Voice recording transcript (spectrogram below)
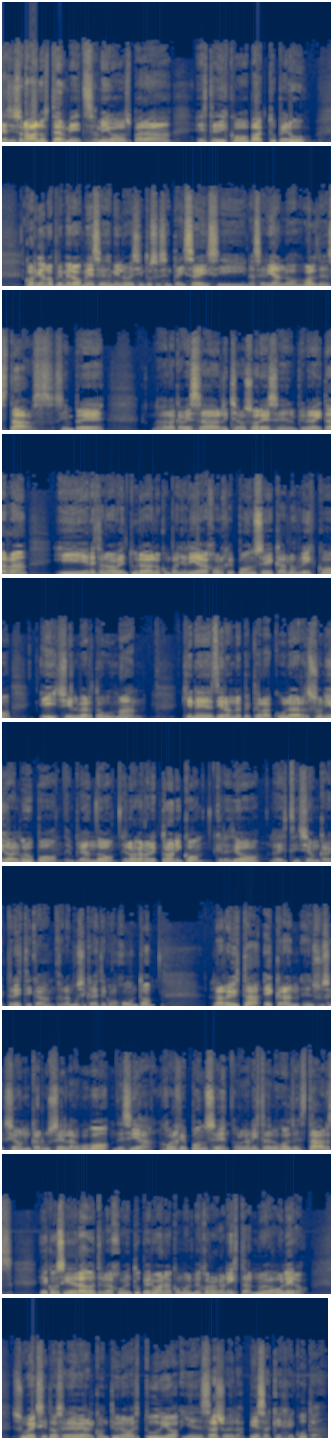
Así sonaban los Termits, amigos, para este disco Back to Perú. Corrían los primeros meses de 1966 y nacerían los Golden Stars, siempre a la cabeza Richard Osores en primera guitarra y en esta nueva aventura lo acompañaría Jorge Ponce, Carlos Risco y Gilberto Guzmán quienes dieron un espectacular sonido al grupo empleando el órgano electrónico que les dio la distinción característica a la música de este conjunto. La revista Ecran, en su sección Carrusel Agogó, decía: Jorge Ponce, organista de los Golden Stars, es considerado entre la juventud peruana como el mejor organista nueva bolero. Su éxito se debe al continuo estudio y ensayo de las piezas que ejecuta.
